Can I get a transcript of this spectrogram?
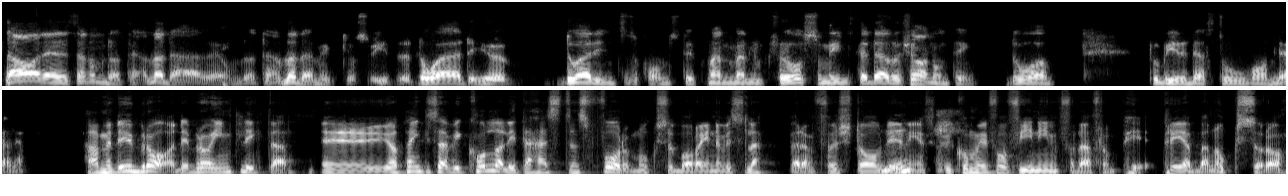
Ja, det är det. Sen om du har tävlat där, om du har tävlat där mycket och så vidare, då är det ju då är det inte så konstigt. Men, men för oss som inte är där och kör någonting, då, då blir det desto ovanligare. Ja, men det är bra. Det är bra inblick där. Eh, jag tänker så här, vi kollar lite hästens form också bara innan vi släpper den första mm. avdelningen. Mm. För vi kommer ju få fin info där från Preben också då.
